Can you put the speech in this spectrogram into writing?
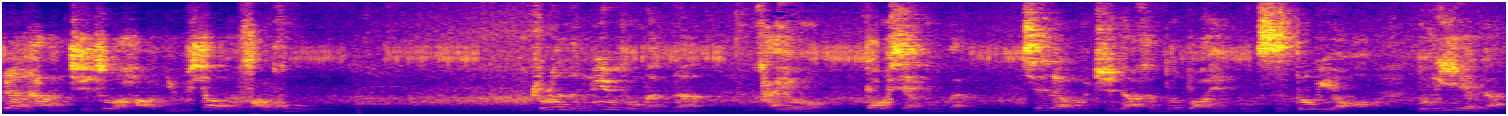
让他们去做好有效的防护？除了农业部门呢，还有保险部门。现在我知道很多保险公司都有农业的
